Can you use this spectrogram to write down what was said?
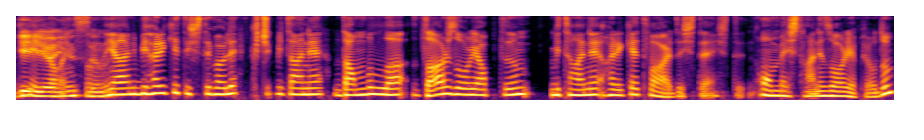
geliyor, geliyor insanın. Yani bir hareket işte böyle küçük bir tane dumbbell'la zar zor yaptığım bir tane hareket vardı işte işte 15 tane zor yapıyordum.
